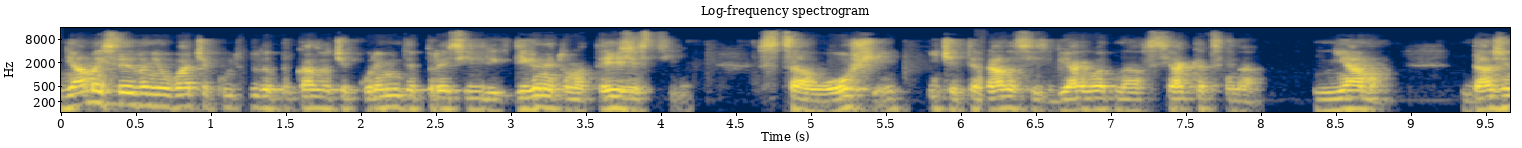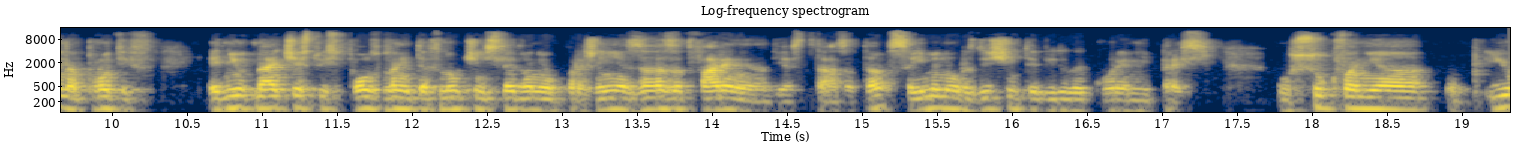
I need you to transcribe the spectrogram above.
Няма изследвания обаче, които да показват, че коремните преси или вдигането на тежести са лоши и че трябва да се избягват на всяка цена. Няма. Даже напротив, едни от най-често използваните в научни изследвания упражнения за затваряне на диастазата са именно различните видове коремни преси. Усуквания и,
